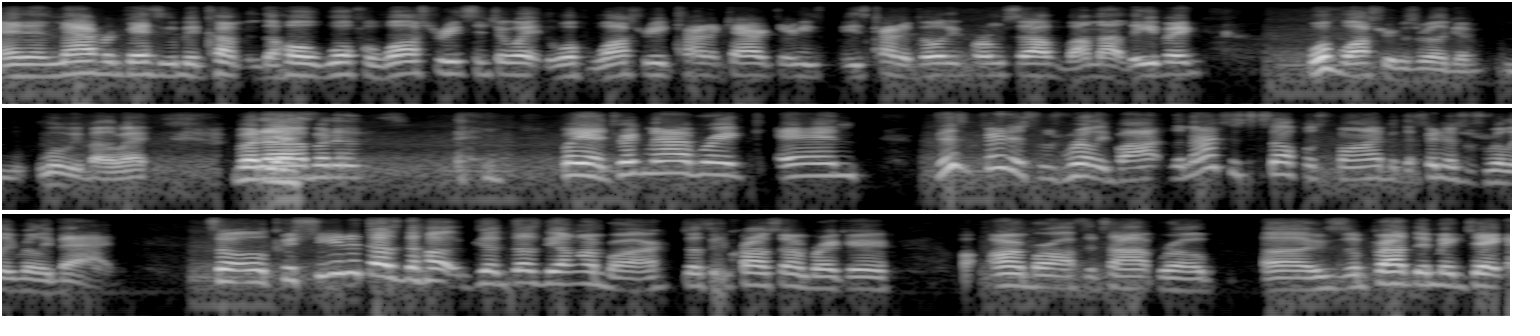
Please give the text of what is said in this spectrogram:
And then Maverick basically becoming the whole Wolf of Wall Street situation, the Wolf of Wall Street kind of character he's, he's kind of building for himself. I'm not leaving. Wolf of Wall Street was a really good movie, by the way. But uh, but it's, but yeah, Drake Maverick and this finish was really bad. The match itself was fine, but the finish was really really bad. So Kushida does the does the armbar, does the cross armbreaker, armbar off the top rope. Uh, he's about to make Jake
